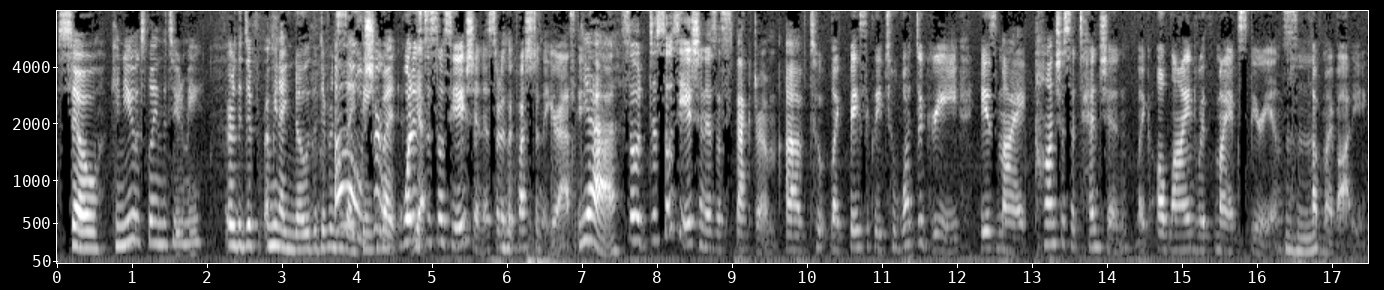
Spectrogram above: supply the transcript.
So, can you explain the two to me, or the diff? I mean, I know the differences. I oh, think, sure. but what is yeah. dissociation? Is sort of the question that you're asking. Yeah. So dissociation is a spectrum of to like basically to what degree is my conscious attention like aligned with my experience Mm-hmm. of my body?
